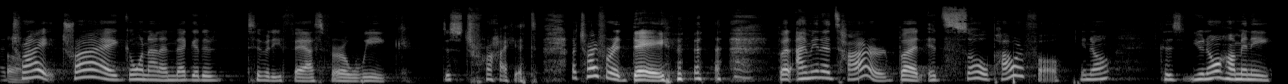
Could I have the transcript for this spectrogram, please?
Yeah, try try going on a negativity fast for a week. Just try it. I try for a day. but I mean it's hard, but it's so powerful, you know? Cuz you know how many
